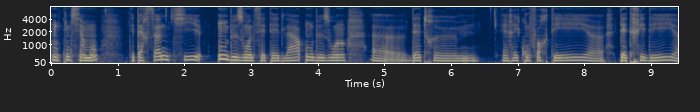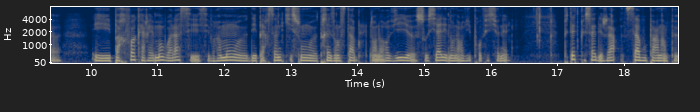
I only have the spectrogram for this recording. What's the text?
inconsciemment des personnes qui ont besoin de cette aide-là, ont besoin d'être réconfortées, d'être aidées et parfois, carrément, voilà, c'est vraiment euh, des personnes qui sont euh, très instables dans leur vie euh, sociale et dans leur vie professionnelle. Peut-être que ça, déjà, ça vous parle un peu.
